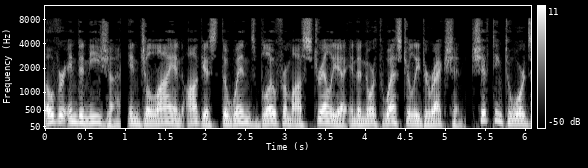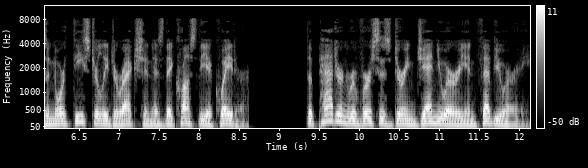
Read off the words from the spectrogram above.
Over Indonesia, in July and August the winds blow from Australia in a northwesterly direction, shifting towards a northeasterly direction as they cross the equator. The pattern reverses during January and February.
